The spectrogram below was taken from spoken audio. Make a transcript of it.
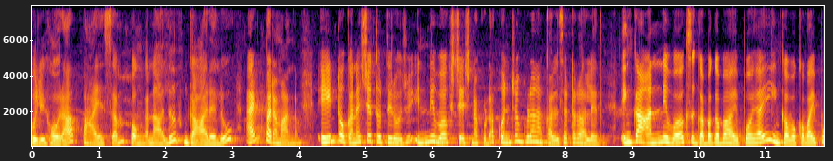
పులిహోర పాయసం పొంగనాలు గారెలు అండ్ పరమాన్నం. ఏంటో గణేష్ చతుర్థి రోజు ఇన్ని వర్క్స్ చేసినా కూడా కొంచెం కూడా నాకు కలిసట రాలేదు. ఇంకా అన్ని వర్క్స్ గబగబా అయిపోయాయి. ఇంకా ఒకవైపు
